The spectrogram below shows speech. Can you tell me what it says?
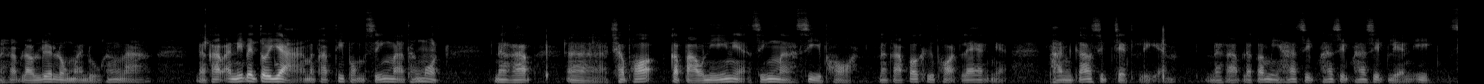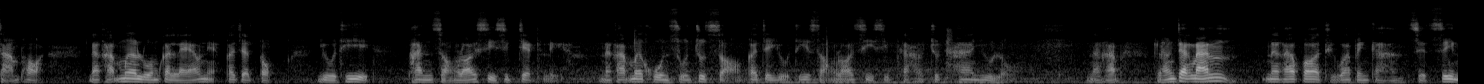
นะครับ เราเลื่อนลงมาดูข้างล่างนะครับ อันนี้เป็นตัวอย่างนะครับที่ผมซิงค์มาทั้งหมดนะครับเฉพาะกระเป๋านี้เนี่ยซิงค์มา 4 พอร์ตนะครับก็คือพอร์ตแรกเนี่ยพันเก้เหรียญนะครับแล้วก็มี 50 50 50 เหรียญอีก 3 พอร์ตนะครับเมื่อรวมกันแล้วเนี่ยก็จะตกอยู่ที่ 1,247 เหรียญนะครับเมื่อคูณ 0.2 ก็จะอยู่ที่ 249.5 ยูโรนะครับหลังจากนั้น นะครับก็ถือว่าเป็นการเสร็จสิ้น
